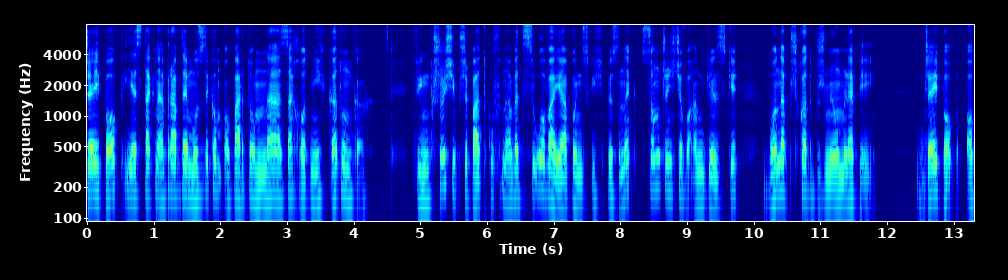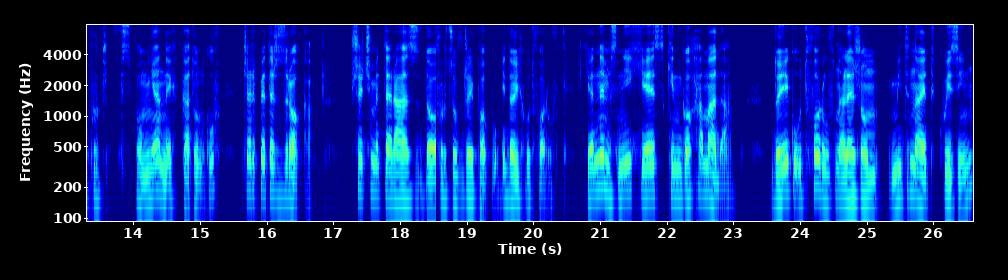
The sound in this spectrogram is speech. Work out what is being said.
J-pop jest tak naprawdę muzyką opartą na zachodnich gatunkach. W większości przypadków nawet słowa japońskich piosenek są częściowo angielskie, bo na przykład brzmią lepiej. J-pop oprócz wspomnianych gatunków czerpie też z rocka. Przejdźmy teraz do twórców J-popu i do ich utworów. Jednym z nich jest Kingo Hamada. Do jego utworów należą Midnight Cuisine,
